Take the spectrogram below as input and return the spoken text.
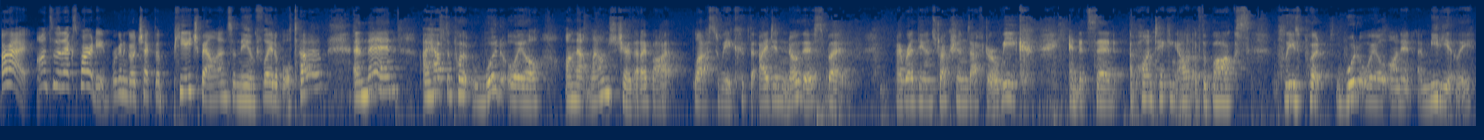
All right, on to the next party. We're gonna go check the pH balance in the inflatable tub. And then I have to put wood oil on that lounge chair that I bought last week. I didn't know this, but I read the instructions after a week and it said, upon taking out of the box, please put wood oil on it immediately.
